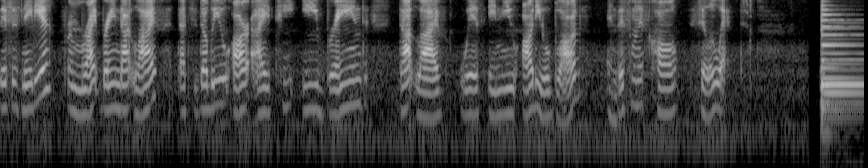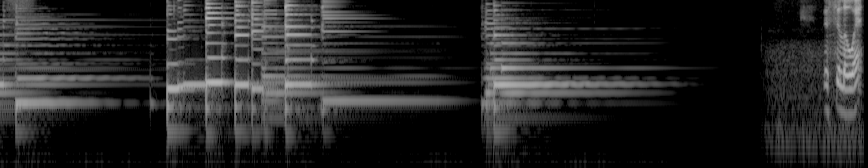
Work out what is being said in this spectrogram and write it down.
This is Nadia from writebrained.live. That's W R I T E brained.live with a new audio blog, and this one is called Silhouette. The silhouette,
